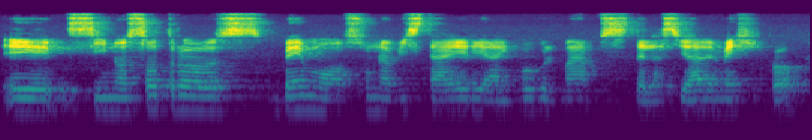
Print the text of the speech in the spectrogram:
Eh, si nosotros vemos una vista aérea en Google Maps de la Ciudad de México,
